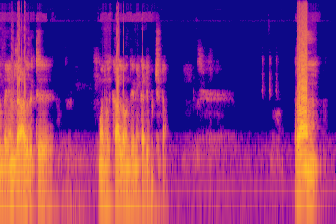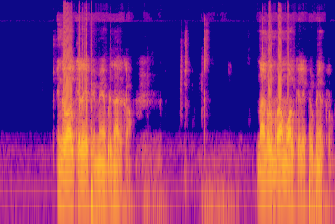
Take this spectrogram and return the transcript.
அந்த எண்ணில் அழுதுட்டு மறுநாள் காலில் வந்து என்னை கட்டி பிடிச்சிட்டான். ராம் எங்கள் வாழ்க்கையில் எப்பயுமே அப்படி தான் இருக்கிறோம் நாங்களும் ராம் வாழ்க்கையில் எப்பயுமே இருக்கிறோம்.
